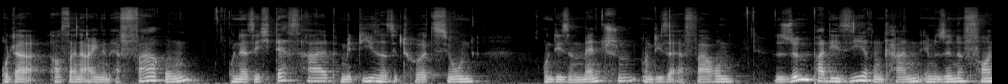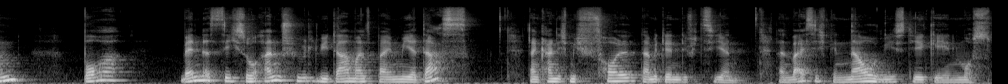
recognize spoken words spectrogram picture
oder aus seiner eigenen Erfahrung und er sich deshalb mit dieser Situation und diesem Menschen und dieser Erfahrung sympathisieren kann im Sinne von, boah, wenn es sich so anfühlt wie damals bei mir das, dann kann ich mich voll damit identifizieren. Dann weiß ich genau, wie es dir gehen muss.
